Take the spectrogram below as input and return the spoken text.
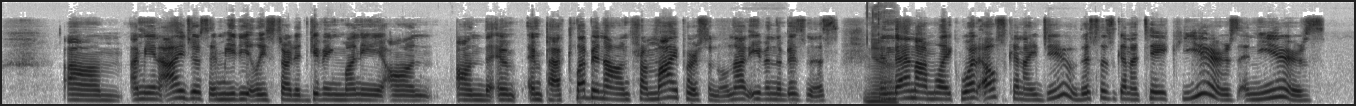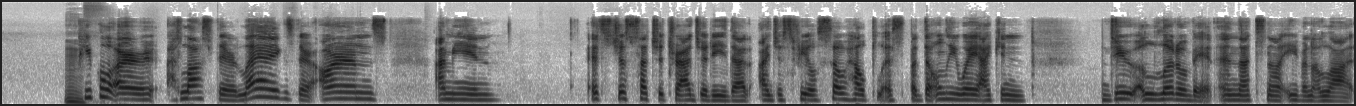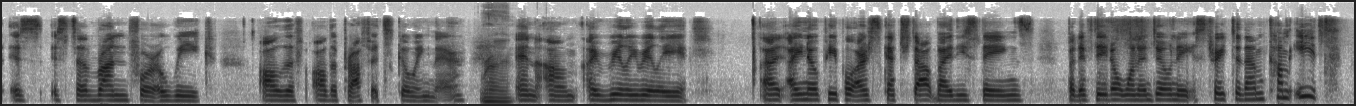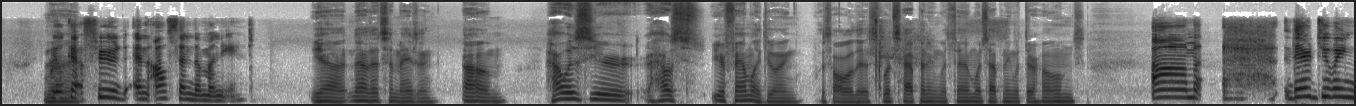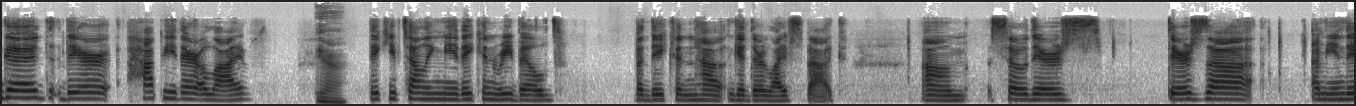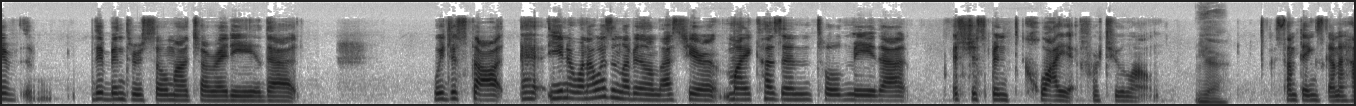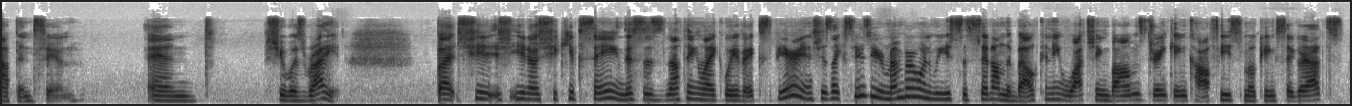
um, i mean i just immediately started giving money on on the Im- impact lebanon from my personal not even the business. Yeah. and then i'm like what else can i do? This is going to take years and years. Mm. people are lost their legs their arms. I mean it's just such a tragedy that i just feel so helpless. But the only way i can do a little bit and that's not even a lot is is to run for a week all the all the profits going there right. and um, I really, really, I, I know people are sketched out by these things, but if they don't want to donate straight to them, come eat. You'll get food, and I'll send the money. Yeah, no, that's amazing. Um, how is your how's your family doing with all of this? What's happening with them? What's happening with their homes? Um, they're doing good. They're happy. They're alive. Yeah. They keep telling me they can rebuild, but they can ha- get their lives back. Um, so there's, there's, uh, I mean, they've they've been through so much already that we just thought, eh, you know, when I was in Lebanon last year, my cousin told me that it's just been quiet for too long. Yeah. Something's gonna happen soon, and she was right but she, she, you know she keeps saying this is nothing like we've experienced she's like susie remember when we used to sit on the balcony watching bombs drinking coffee smoking cigarettes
